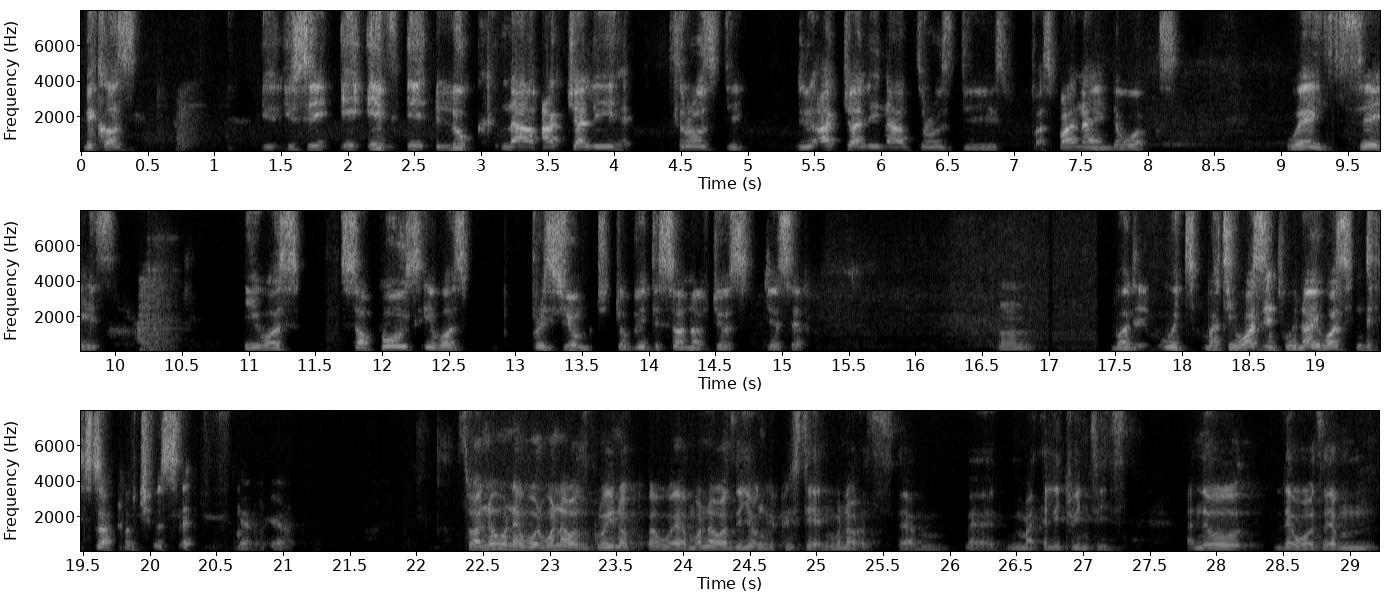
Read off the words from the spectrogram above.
because you, you see, i- if, if Luke now actually throws the actually now throws the spanner in the works, where it says he was supposed he was presumed to be the son of Joseph, Mm, but which but he wasn't. We know he wasn't the son of Joseph. yeah, yeah. So I know when I was when I was growing up, uh, when I was a younger Christian, when I was um, uh, my early twenties, I know there was um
